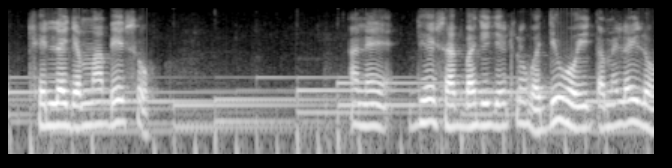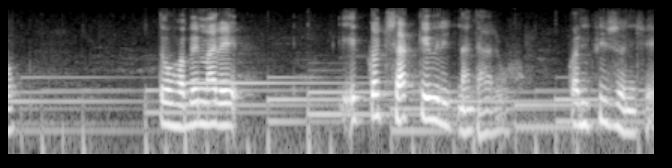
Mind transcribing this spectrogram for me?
છેલ્લે જમવા બેસો. અને જે શાકભાજી જેટલું વધ્યું હોય તમે લઈ લો. તો હવે મારે એક જ શાક કેવી રીતના ધારવું? કન્ફ્યુઝન છે.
